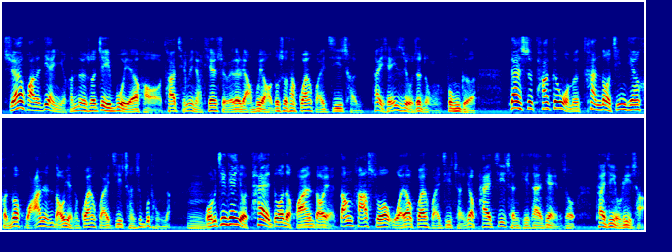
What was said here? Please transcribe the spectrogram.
许鞍华的电影，很多人说这一部也好，他前面讲天水围的两部也好，都说他关怀基层，他以前一直有这种风格，但是他跟我们看到今天很多华人导演的关怀基层是不同的。嗯，我们今天有太多的华人导演，当他说我要关怀基层，要拍基层题材的电影的时候，他已经有立场，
